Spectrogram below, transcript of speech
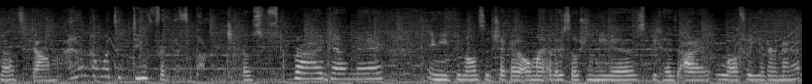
that's dumb. I don't know what to do for this part. So subscribe down there. And you can also check out all my other social medias because I love the internet.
